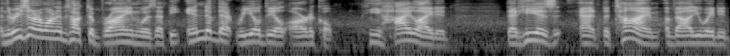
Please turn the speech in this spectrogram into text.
And the reason I wanted to talk to Brian was at the end of that Real Deal article, he highlighted that he has, at the time, evaluated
